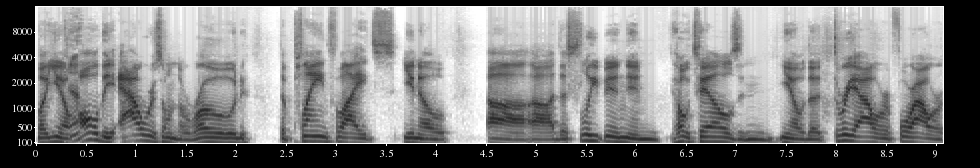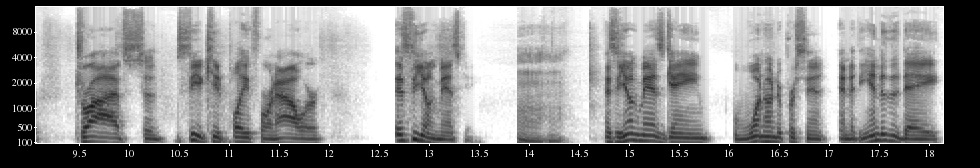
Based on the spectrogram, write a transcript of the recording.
but you know, Yeah. all the hours on the road, the plane flights, you know, uh, uh, the sleeping in hotels and, you know, the three hour, four hour drives to see a kid play for an hour. It's a young man's game. It's a young man's game, 100%. And at the end of the day,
